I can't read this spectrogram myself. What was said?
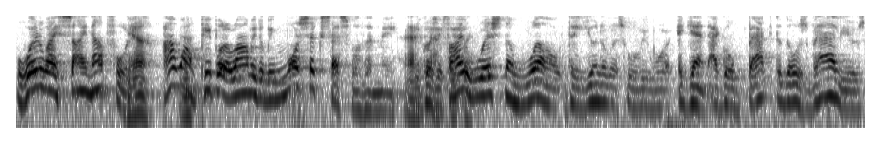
where do I sign up for it? Yeah. I want people around me to be more successful than me. Because if I wish them well, the universe will reward. Again, I go back to those values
